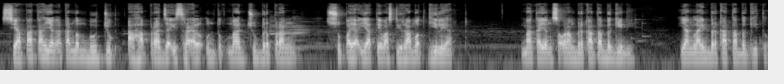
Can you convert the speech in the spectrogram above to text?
Siapakah yang akan membujuk Ahab Raja Israel untuk maju berperang supaya ia tewas di Ramot Gilead? Maka yang seorang berkata begini, yang lain berkata begitu.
